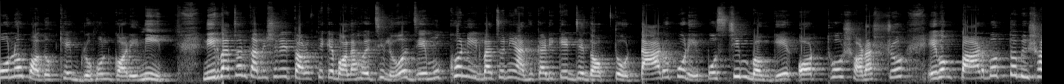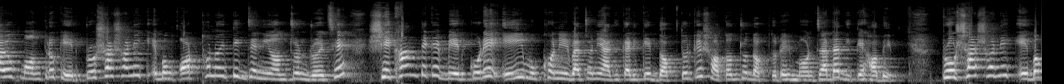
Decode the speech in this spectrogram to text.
কোনো পদক্ষেপ গ্রহণ করেনি। নির্বাচন কমিশনের তরফ থেকে বলা হয়েছিল যে মুখ্য নির্বাচনী আধিকারিকের যে দপ্তর, তার উপরে পশ্চিমবঙ্গের অর্থ, স্বরাষ্ট্র এবং পার্বত্য বিষয়ক মন্ত্রকের প্রশাসনিক এবং অর্থনৈতিক যে নিয়ন্ত্রণ রয়েছে, সেখান থেকে বের করে এই মুখ্য নির্বাচনী আধিকারিকের দপ্তরকে স্বতন্ত্র দপ্তরের মর্যাদা দিতে হবে। প্রশাসনিক এবং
